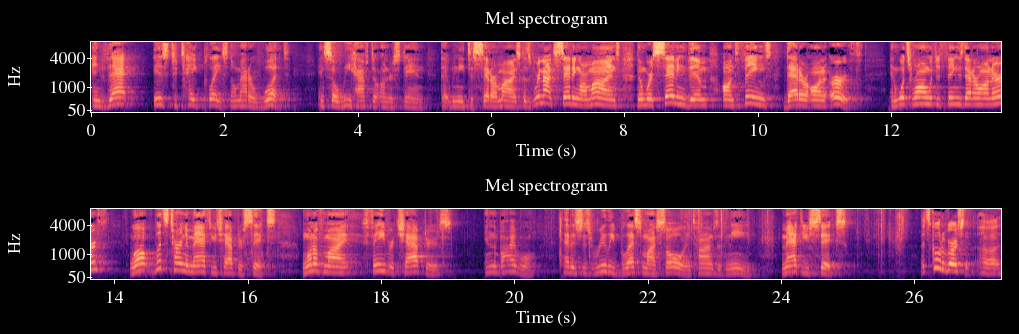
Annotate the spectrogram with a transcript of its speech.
And that is to take place no matter what. And so we have to understand that we need to set our minds because we're not setting our minds, then we're setting them on things that are on earth. And what's wrong with the things that are on earth? Well, let's turn to Matthew chapter 6, one of my favorite chapters in the Bible that has just really blessed my soul in times of need. Matthew 6. Let's go to verse, uh,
